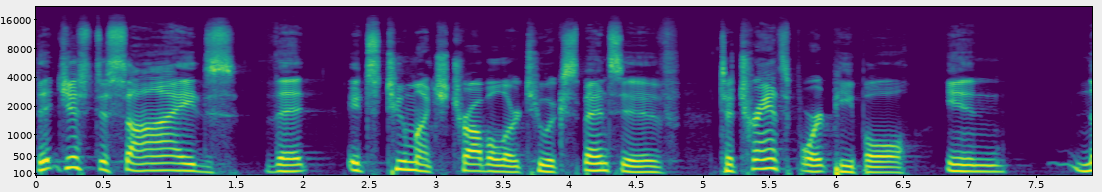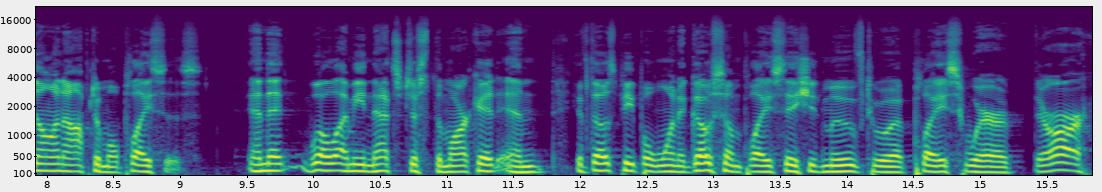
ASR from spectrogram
that just decides that it's too much trouble or too expensive to transport people in non optimal places. And that, well, I mean, that's just the market. And if those people want to go someplace, they should move to a place where there are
